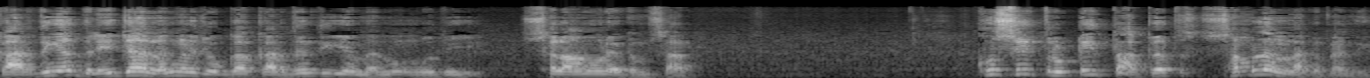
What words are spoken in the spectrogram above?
ਘਰ ਦੀਆਂ ਦਲੇਜਾਂ ਲੰਘਣ ਜੋਗਾ ਕਰ ਦਿੰਦੀ ਏ ਮੈਨੂੰ ਉਹਦੀ ਸਲਾਮ ਅਲੈਕਮ, ਸਰ। ਖੁਸ਼ੀ ਤਰੁੱਟੀ ਤਾਕਤ ਸੰਭਲਣ ਲੱਗ ਪੈਂਦੀ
